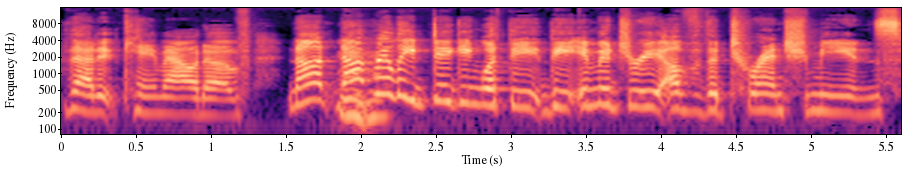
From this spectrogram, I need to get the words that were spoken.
that it came out of. Not not really digging what the the imagery of the trench means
